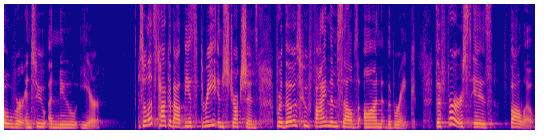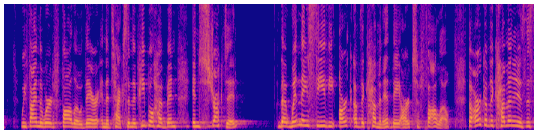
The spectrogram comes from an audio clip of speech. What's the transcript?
over into a new year. So let's talk about these three instructions for those who find themselves on the brink. The first is follow. We find the word follow there in the text, and the people have been instructed that when they see the Ark of the Covenant, they are to follow. The Ark of the Covenant is this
